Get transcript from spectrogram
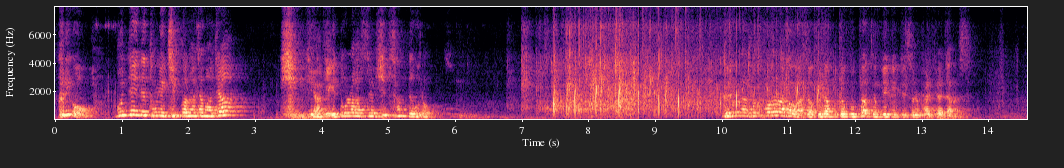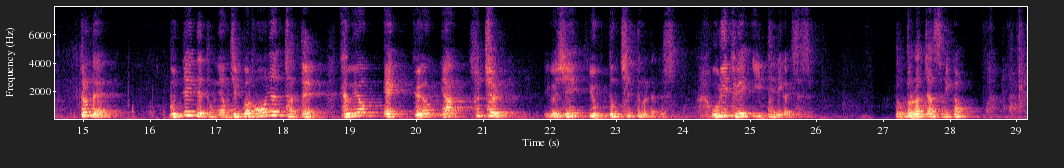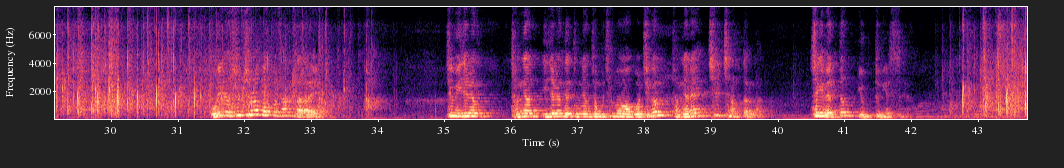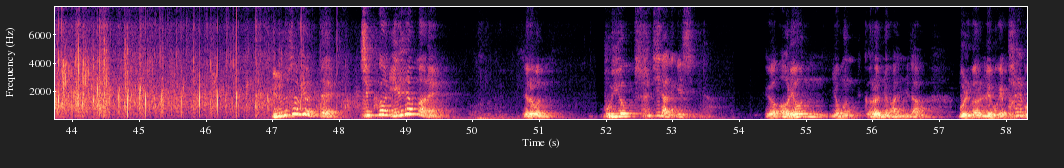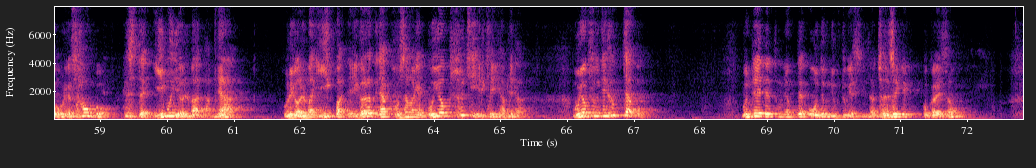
그리고 문재인 대통령 집권하자마자 신기하게 이게 또 올라갔어요. 13등으로. 그리고 나서 코로나가 와서 그다음부터 국가 경제력 지수를 발표하지 않았어요. 그런데 문재인 대통령 집권 5년 차 때 교역액, 교역량, 수출 이것이 6등, 7등을 달렸습니다. 우리 뒤에 이태리가 있었습니다. 너무 놀랍지 않습니까? 우리는 수출로 먹고 사는 나라예요. 지금 이재명 작년 이재명 대통령 정부 출범하고 지금 작년에 7천억 달러. 세계 몇 등? 6등 했어요. 윤석열 때 집권 1년 만에 여러분 무역 수지라는 게 있습니다. 이거 어려운 용은 그런 용 아닙니다. 물건을 외국에 팔고 우리가 사오고 했을 때 이문이 얼마 남냐? 우리가 얼마 이익 받냐? 이거를 그냥 고상하게 무역 수지 이렇게 얘기합니다. 무역 수지 흑자고 문재인 대통령 때 5등, 6등 했습니다. 전 세계 국가에서.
